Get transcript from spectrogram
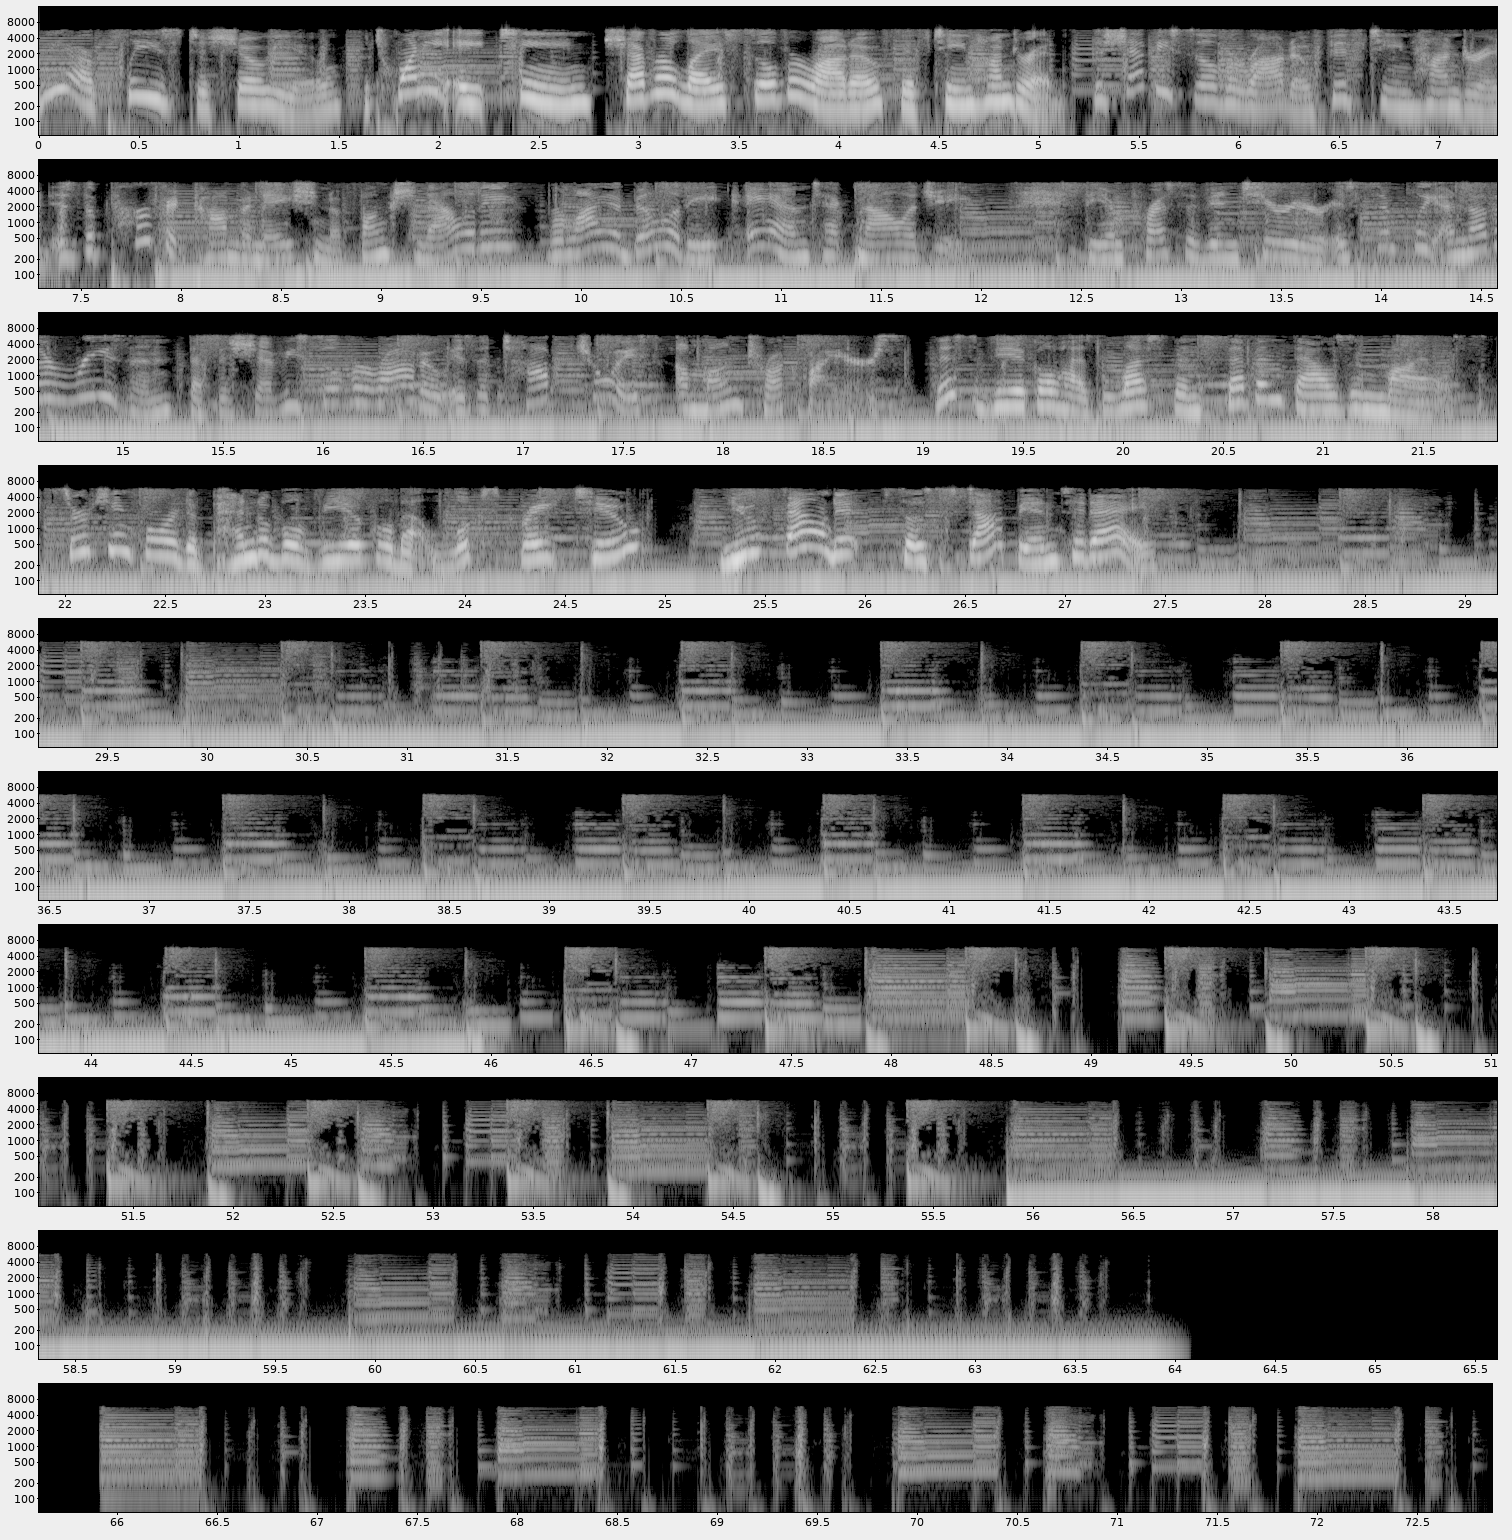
We are pleased to show you the 2018 Chevrolet Silverado 1500. The Chevy Silverado 1500 is the perfect combination of functionality, reliability, and technology. The impressive interior is simply another reason that the Chevy Silverado is a top choice among truck buyers. This vehicle has less than 7,000 miles. Searching for a dependable vehicle that looks great too? You found it, so stop in today.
